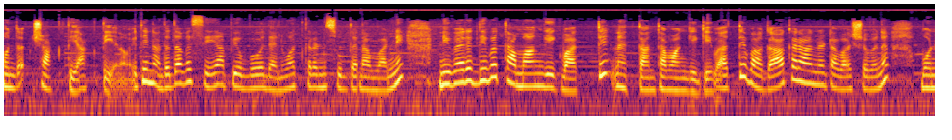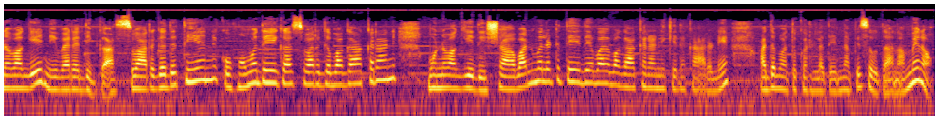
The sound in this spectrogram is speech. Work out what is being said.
හොඳ ශක්තියක් තියෙනවා. ඉතින් අද දවසේ අපි ඔබව දැනුවත් කරන්න සූදානම් වන්නේ නිවැරදිව තමන්ගේ වත්තේ නැත්තම් තමන්ගේ ගෙවත්තේ වගා කරන්නට අවශ්‍ය වන මොන වගේ නිවැරදි ගස් වර්ගද තියෙන්නේ කොහොමද ඒ ගස් වර්ග වගා කරන්නේ මොන වගේ දිශාවන් වලට තේ දේවල් වගා කරන්නේ කියන කාරණේ අද මතු කරලා දෙන්න අපි සූදානම් වෙනවා.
